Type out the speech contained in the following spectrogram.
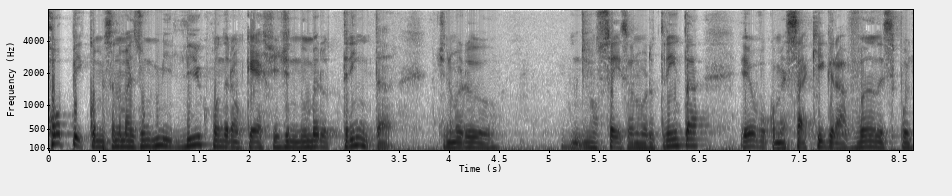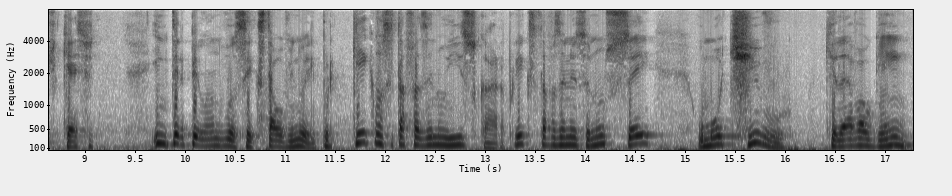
Hope, começando mais um Milico Ponderão Cast de número 30. De número. Não sei se é o número 30. Eu vou começar aqui gravando esse podcast, interpelando você que está ouvindo ele. Por que, que você está fazendo isso, cara? Por que, que você está fazendo isso? Eu não sei o motivo que leva alguém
